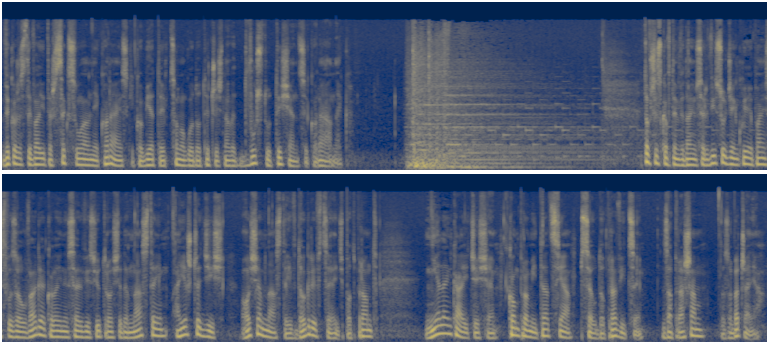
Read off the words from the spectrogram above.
wykorzystywali też seksualnie koreańskie kobiety, co mogło dotyczyć nawet 200 tysięcy Koreanek. To wszystko w tym wydaniu serwisu. Dziękuję Państwu za uwagę. Kolejny serwis jutro o 17, a jeszcze dziś o 18 w dogrywce Idź pod prąd. Nie lękajcie się. Kompromitacja pseudoprawicy. Zapraszam. Do zobaczenia.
